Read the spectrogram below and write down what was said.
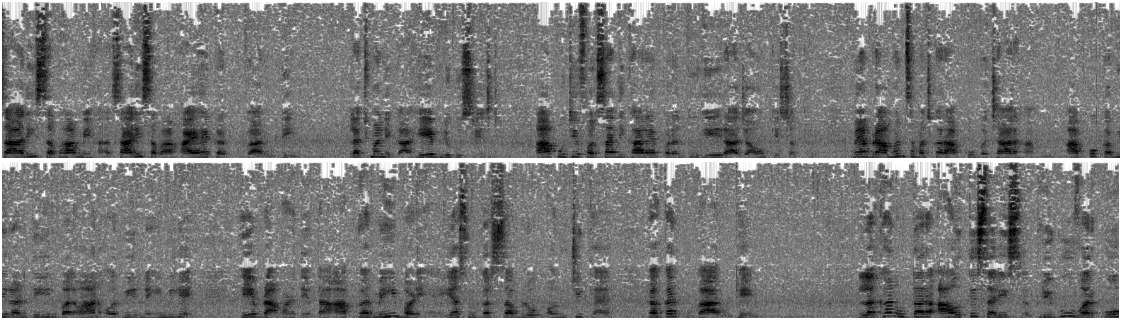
सारी सभा में, सारी सभा हाय हाय कर पुकार उठी। लक्ष्मण ने कहा, हे भृगु श्रेष्ठ आप मुझे फरसा दिखा रहे हैं, परंतु हे राजाओं के शत्रु, मैं ब्राह्मण समझकर आपको बचा रहा हूँ। आपको कभी रणधीर, बलवान और वीर नहीं मिले। हे ब्राह्मण देवता, आप घर में ही बड़े हैं। यह सुनकर सब लोग अनुचित हैं, कहकर पुकार उठे। लखन उतर आहुति सरिस, भृगु वर को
